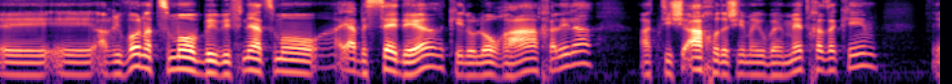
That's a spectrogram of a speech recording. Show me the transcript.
אה, אה, הרבעון עצמו, בפני עצמו, היה בסדר, כאילו לא רע חלילה. התשעה חודשים היו באמת חזקים. אה,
